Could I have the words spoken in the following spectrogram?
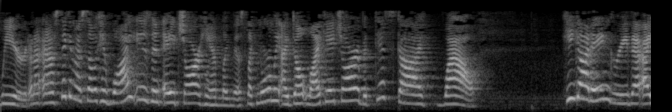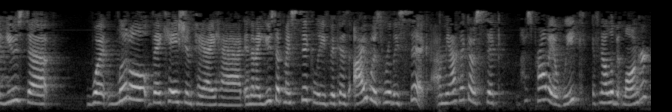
weird. And I, and I was thinking to myself, okay, why isn't HR handling this? Like, normally I don't like HR, but this guy, wow. He got angry that I used up what little vacation pay I had, and then I used up my sick leave because I was really sick. I mean, I think I was sick, I was probably a week, if not a little bit longer.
